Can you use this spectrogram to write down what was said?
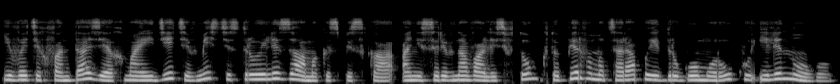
И в этих фантазиях мои дети вместе строили замок из песка, а не соревновались в том, кто первым оцарапает другому руку или ногу.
